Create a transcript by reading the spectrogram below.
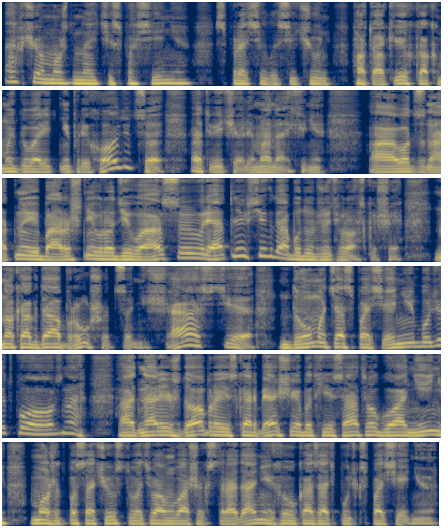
«А в чем можно найти спасение?» — спросила Сичунь. «О таких, как мы, говорить не приходится», — отвечали монахини. «А вот знатные барышни вроде вас вряд ли всегда будут жить в роскоши. Но когда обрушится несчастье, думать о спасении будет поздно. Одна лишь добрая и скорбящая Бодхисаттва Гуанинь может посочувствовать вам в ваших страданиях и указать путь к спасению.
